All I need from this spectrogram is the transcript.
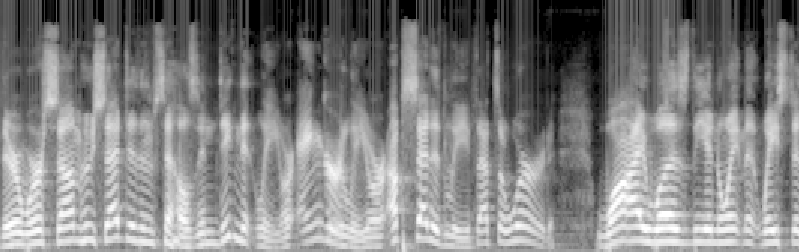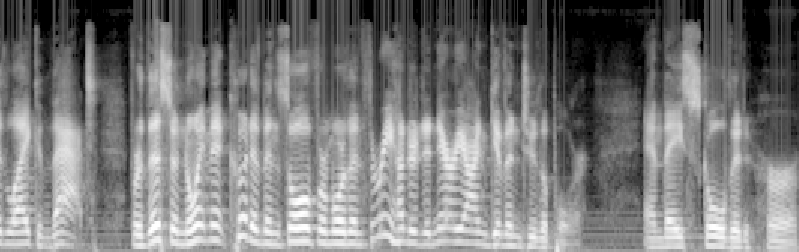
There were some who said to themselves indignantly or angrily or upsettedly, if that's a word, Why was the anointment wasted like that? For this anointment could have been sold for more than 300 denarii and given to the poor. And they scolded her.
